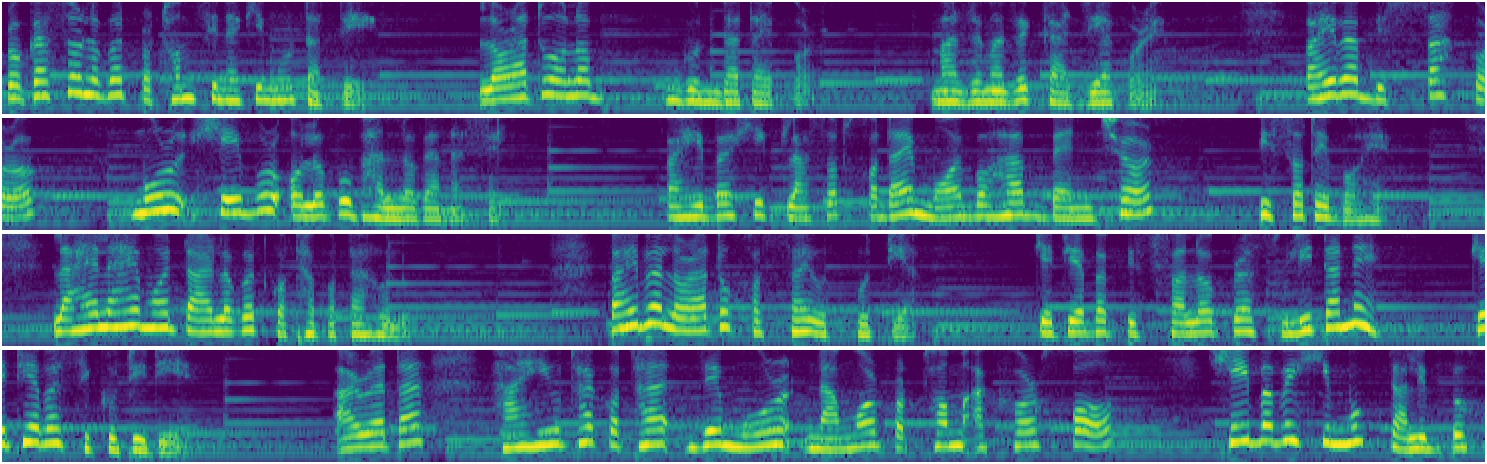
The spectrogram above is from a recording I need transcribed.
প্ৰকাশৰ লগত প্ৰথম চিনাকি মোৰ তাতেই। ল'ৰাটো অলপ গুণ্ডা টাইপৰ। মাজে মাজে কাজিয়া কৰে। পাহিবা বিশ্বাস কৰক মোৰ সেইবোৰ অলপো ভাল লগা নাছিল। পাহিবা সি ক্লাছত সদায় মই বহা বেঞ্চৰ পিছতে বহে। লাহে লাহে মই তাৰ লগত কথা পতা হ'লোঁ। পাহিবা ল'ৰাটো সঁচাই উৎপতীয়া। কেতিয়াবা পিছফালৰ পৰা চুলি টানে কেতিয়াবা চিকুটি দিয়ে। আৰু এটা হাঁহি উঠা কথা যে মোৰ নামৰ প্ৰথম আখৰ স সেইবাবে সি মোক তালিব্য স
